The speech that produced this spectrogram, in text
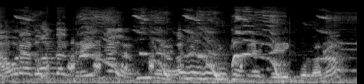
ahora no anda Andreina, es ridículo, ¿no?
